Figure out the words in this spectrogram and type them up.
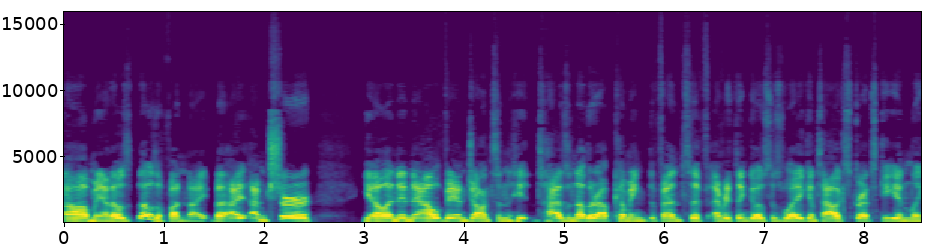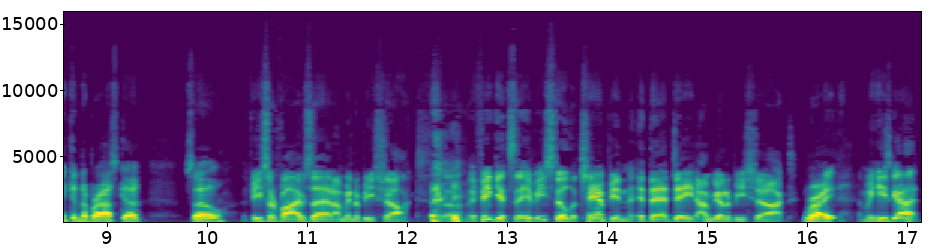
oh man, that was that was a fun night. But I, I'm sure, you know. And then now Van Johnson he has another upcoming defense if everything goes his way against Alex Gretzky in Lincoln, Nebraska. So If he survives that, I'm going to be shocked. Uh, if he gets, if he's still the champion at that date, I'm going to be shocked. right. I mean, he's got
